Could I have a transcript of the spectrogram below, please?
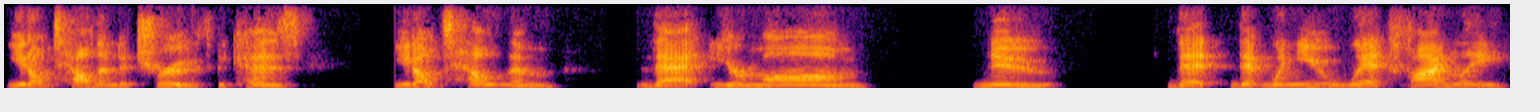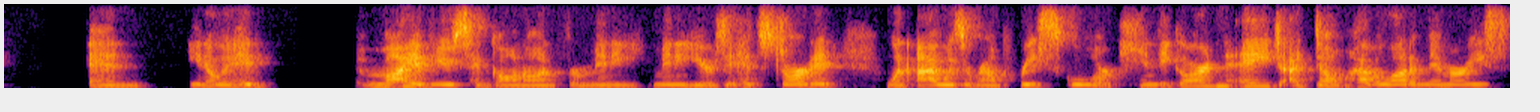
you don't tell them the truth because you don't tell them that your mom knew that that when you went finally and you know it had my abuse had gone on for many many years. It had started when i was around preschool or kindergarten age. I don't have a lot of memories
